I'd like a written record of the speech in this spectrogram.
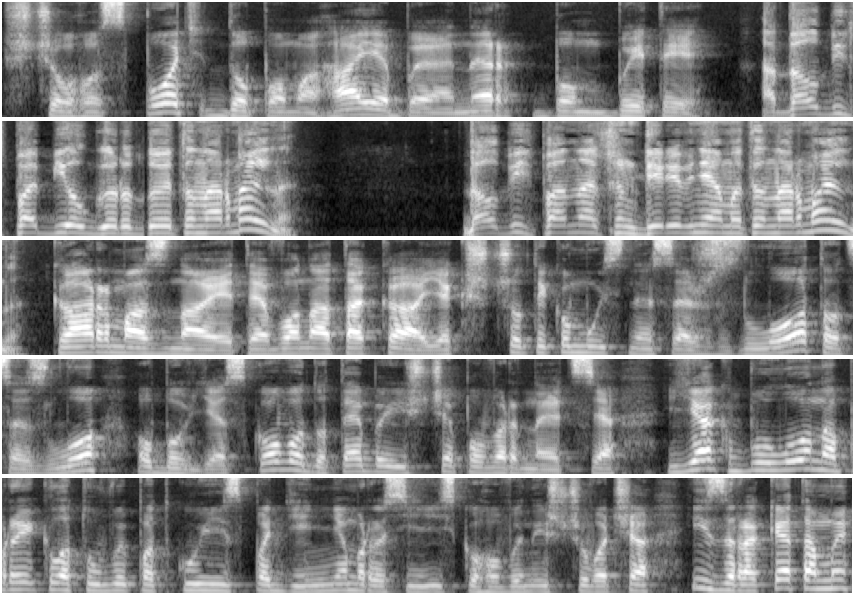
що Господь допомагає БНР бомбити. А долбить по Белгороду это нормально? Долбить по нашим деревням это нормально? Карма, знаєте, вона така. Якщо ти комусь несеш зло, то це зло обов'язково до тебе іще повернеться. Як було, наприклад, у випадку із падінням російського винищувача із ракетами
